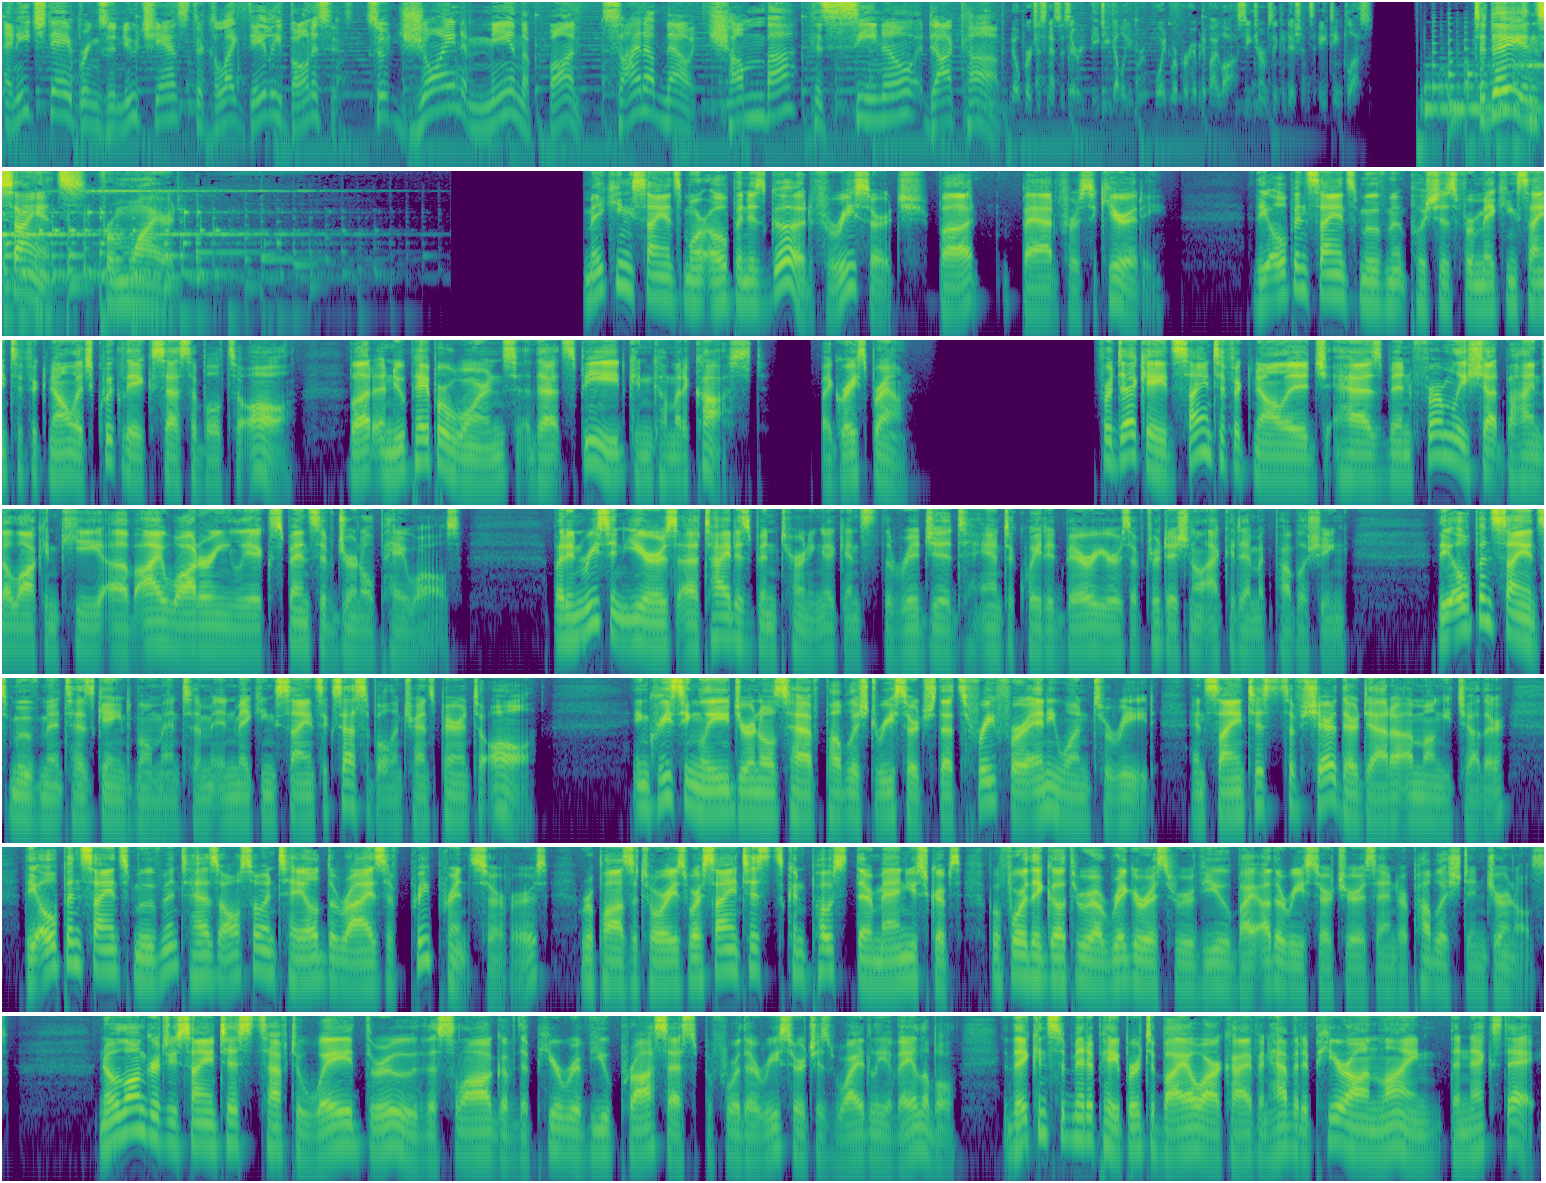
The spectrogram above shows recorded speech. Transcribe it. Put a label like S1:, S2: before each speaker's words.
S1: and each day brings a new chance to collect daily bonuses. So join me in the fun. Sign up now at ChumbaCasino.com.
S2: No purchase necessary. VGW. Void were prohibited by law. See terms and conditions. 18 plus.
S3: Today in Science from Wired.
S4: Making science more open is good for research, but bad for security. The open science movement pushes for making scientific knowledge quickly accessible to all, but a new paper warns that speed can come at a cost. By Grace Brown. For decades, scientific knowledge has been firmly shut behind the lock and key of eye wateringly expensive journal paywalls. But in recent years, a tide has been turning against the rigid, antiquated barriers of traditional academic publishing. The open science movement has gained momentum in making science accessible and transparent to all. Increasingly, journals have published research that's free for anyone to read, and scientists have shared their data among each other. The open science movement has also entailed the rise of preprint servers, repositories where scientists can post their manuscripts before they go through a rigorous review by other researchers and are published in journals. No longer do scientists have to wade through the slog of the peer review process before their research is widely available. They can submit a paper to bioRxiv and have it appear online the next day.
